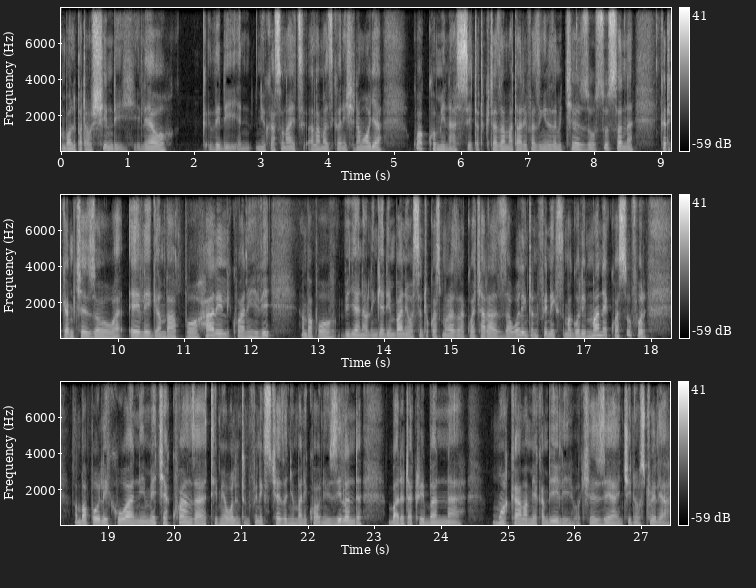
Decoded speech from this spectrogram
ambao walipata ushindi leo dhidi ya Newcastle Knights, alama zikiwa ni ishirini na moja kwa kumi na sita. Tukitazama taarifa zingine za michezo, hususan katika mchezo wa A-League ambapo hali ilikuwa ni hivi ambapo vijana waliingia dimbani wa Central Coast Mariners na kuwacharaza Wellington Phoenix magoli manne kwa sufuri ambapo ilikuwa ni mechi ya kwanza timu ya Wellington Phoenix cheza nyumbani kwao New Zealand baada ya takriban mwaka ama miaka mbili wakichezea nchini Australia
